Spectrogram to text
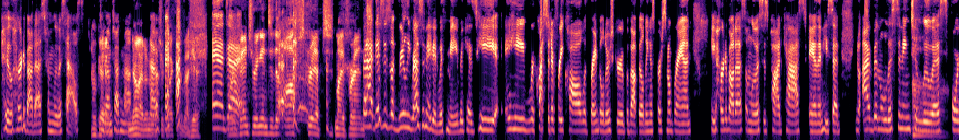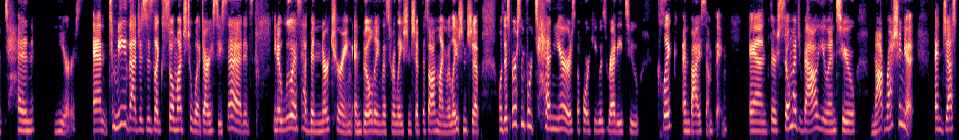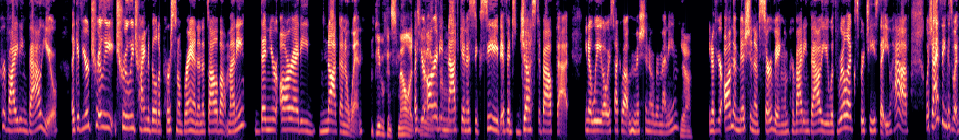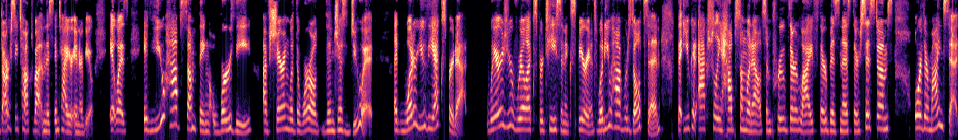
who heard about us from Lewis Howes. Okay. Do you know what I'm talking about? No, I don't know okay. what you're talking about here. and We're uh, venturing into the off script, my friend. But I, this is like really resonated with me because he he requested a free call with Brand Builders Group about building his personal brand. He heard about us on Lewis's podcast, and then he said, "You know, I've been listening to oh. Lewis for ten years." And to me, that just is like so much to what D'Arcy said. It's, you know, Lewis had been nurturing and building this relationship, this online relationship with this person for 10 years before he was ready to click and buy something. And there's so much value into not rushing it and just providing value. Like if you're truly truly trying to build a personal brand and it's all about money, then you're already not going to win. People can smell it. Like you're already from... not going to succeed if it's just about that. You know, we always talk about mission over money. Yeah you know if you're on the mission of serving and providing value with real expertise that you have which i think is what D'Arcy talked about in this entire interview it was if you have something worthy of sharing with the world then just do it like what are you the expert at where is your real expertise and experience? What do you have results in that you could actually help someone else improve their life, their business, their systems, or their mindset?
